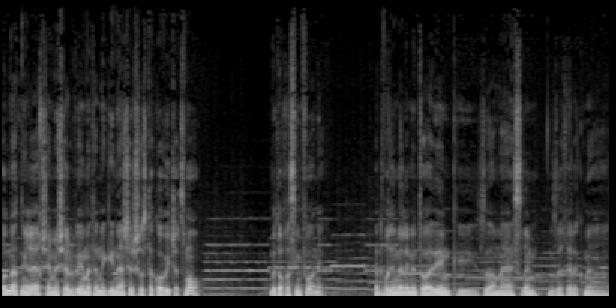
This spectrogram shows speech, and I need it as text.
עוד מעט נראה איך שהם משלבים את הנגינה של שוסטקוביץ' עצמו בתוך הסימפוניה. הדברים האלה מתועדים כי זו המאה ה-20, זה חלק מה...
